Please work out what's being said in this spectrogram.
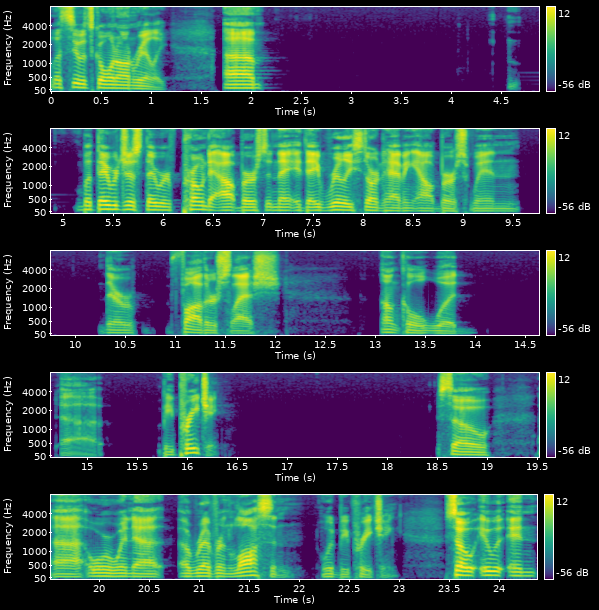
Let's see what's going on really. Um, but they were just they were prone to outbursts, and they they really started having outbursts when their father slash uncle would uh, be preaching. So, uh, or when uh, a Reverend Lawson would be preaching. So it was, and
